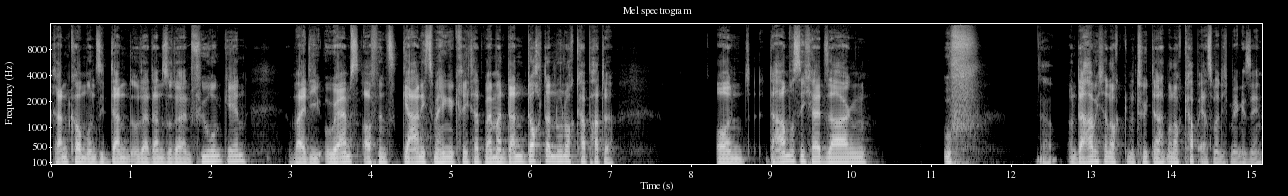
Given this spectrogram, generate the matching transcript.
rankommen und sie dann oder dann so da in Führung gehen, weil die Rams Offense gar nichts mehr hingekriegt hat, weil man dann doch dann nur noch Cup hatte. Und da muss ich halt sagen, uff. Ja. Und da habe ich dann auch, natürlich, dann hat man auch Cup erstmal nicht mehr gesehen.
